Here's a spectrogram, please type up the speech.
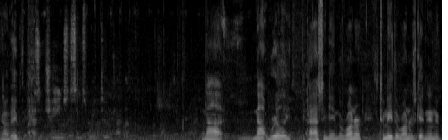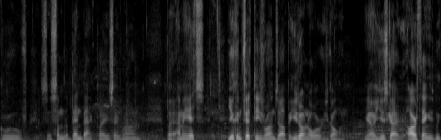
You know, they've But has it changed since week two, kind of? Not, not really. The passing game, the runner. To me, the runner's getting in the groove. So some of the bend back plays they run, but I mean, it's you can fit these runs up, but you don't know where he's going. You know, you just got. Our thing is we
